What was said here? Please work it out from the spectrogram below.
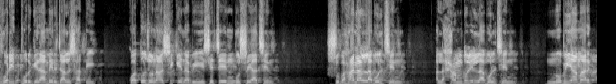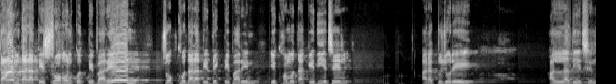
ফরিদপুর গ্রামের জালসাতে কতজন আশিকে নবী এসেছেন, বসে আছেন সুবহান আল্লাহ বলছেন, আলহামদুলিল্লাহ বলছেন, নবী আমার কান দ্বারাতে শ্রবণ করতে পারেন চক্ষু দ্বারাতে দেখতে পারেন। এ ক্ষমতা কে দিয়েছেন? আর একটু জোরে। আল্লাহ দিয়েছেন।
